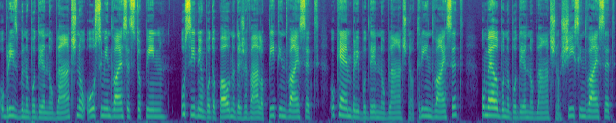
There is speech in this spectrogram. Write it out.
V Brisbaneu bo delno oblačno 28 stopinj, v Sydneyju bo dopoledne deževalo 25, v Cambridgeu bo delno oblačno 23, v Melbournu bo delno oblačno 26,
